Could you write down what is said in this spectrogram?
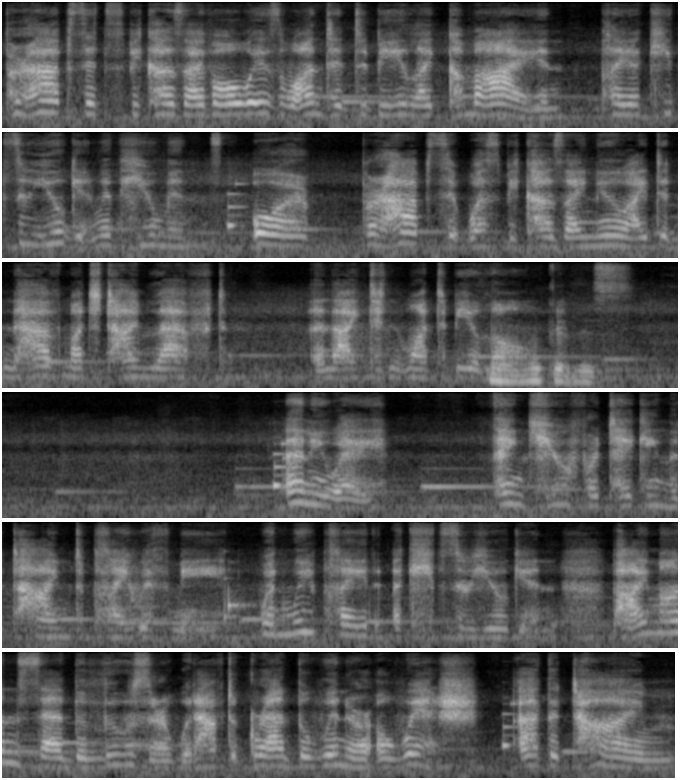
Perhaps it's because I've always wanted to be like Kamai and play Akitsu Yugen with humans. Or perhaps it was because I knew I didn't have much time left, and I didn't want to be alone. Oh, look at this. Anyway, thank you for taking the time to play with me. When we played Akitsu Yugen, Paimon said the loser would have to grant the winner a wish. At the time,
